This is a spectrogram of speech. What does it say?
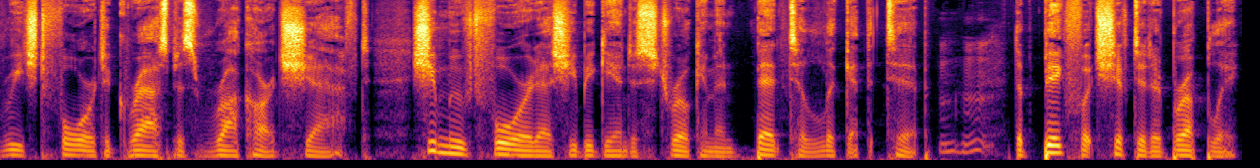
reached forward to grasp his rock hard shaft. She moved forward as she began to stroke him and bent to lick at the tip. Mm-hmm. The Bigfoot shifted abruptly,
